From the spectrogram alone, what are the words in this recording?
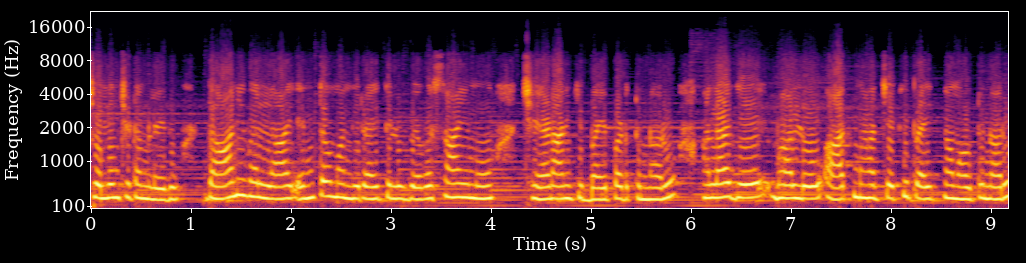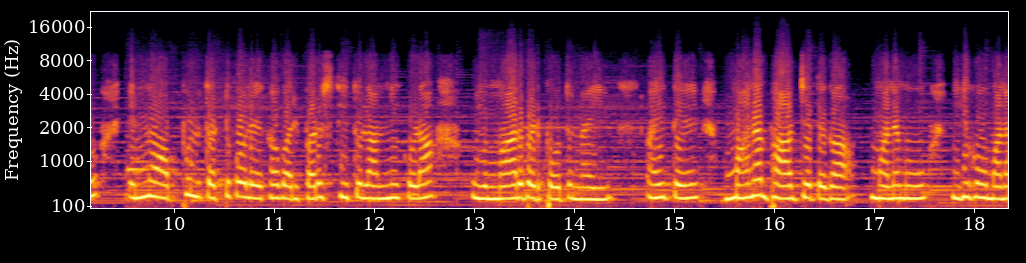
చెల్లించడం లేదు. దానివల్ల ఎంతో మంది రైతులు వ్యవసాయము చేయడానికి భయపడుతున్నారు. అలాగే వాళ్ళు ఆత్మహత్యకి ప్రయత్నం అవుతున్నారు. ఎన్నో అప్పులు తట్టుకోలేక వారి పరిస్థితులు అన్నీ కూడా మారబడిపోతున్నాయి. అయితే మన బాధ్యతగా మనము ఇదిగో మన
